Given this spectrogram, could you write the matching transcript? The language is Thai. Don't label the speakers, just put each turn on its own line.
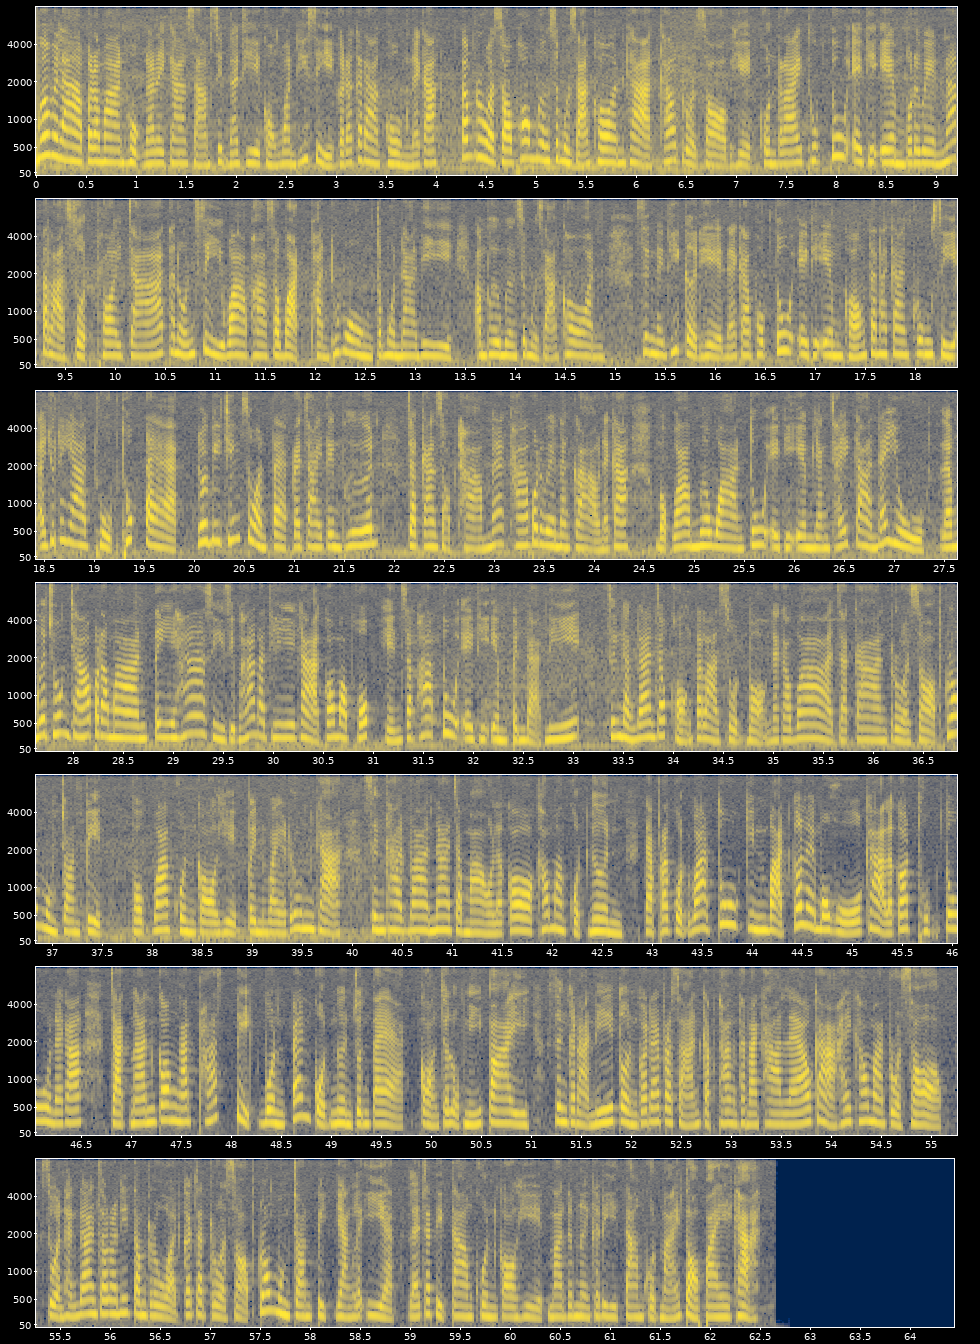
เมื่อเวลาประมาณ 6นาฬิกา30 นาทีของวันที่ 4 กรกฎาคมนะคะตำรวจสพเมืองสมุทรสาครค่ะ เข้าตรวจสอบเหตุคนร้ายทุบตู้ ATM บริเวณหน้าตลาดสดพลอยจ้า ถนน 4 วาพาสวัสดิ์พันธุวงศ์ตำบลนาดีอำเภอเมืองสมุทรสาคร ซึ่งในที่เกิดเหตุนะคะพบตู้ ATM ของธนาคารกรุงศรีอยุธยาถูกทุกแตก โดยมีชิ้นส่วนแตกกระจายเต็มพื้น จากการสอบถามแม่ค้าบริเวณดังกล่าวนะคะบอกว่าเมื่อวานตู้ ATM ยังใช้การได้อยู่ และเมื่อช่วงเช้าประมาณตี5 45นาทีค่ะ ก็มาพบเห็นสภาพตู้ ATM เป็นแบบนี้ ซึ่งทางด้านเจ้าของตลาดสดบอกนะคะว่าจากการตรวจสอบกล้องวงจรปิด พบว่าคนก่อเหตุเป็นวัยรุ่นค่ะ ซึ่งคาดว่าน่าจะเมาแล้วก็เข้ามากดเงิน แต่ปรากฏว่าตู้กินบัตรก็เลยโมโหค่ะ แล้วก็ทุบตู้นะคะ จากนั้นก็งัดพลาสติกบนแป้นกดเงินจนแตกก่อนจะหลบหนีไป ซึ่งขณะนี้ตนก็ได้ประสานกับทางธนาคารแล้วค่ะ ให้เข้ามาตรวจสอบ ส่วนทางด้านเจ้าหน้าที่ตำรวจก็จะตรวจสอบกล้องวงจรปิดอย่างละเอียด และจะติดตามคนก่อเหตุมาดำเนินคดีตามกฎหมายต่อไปค่ะ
